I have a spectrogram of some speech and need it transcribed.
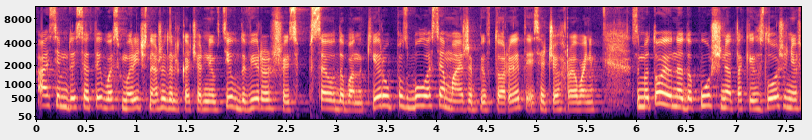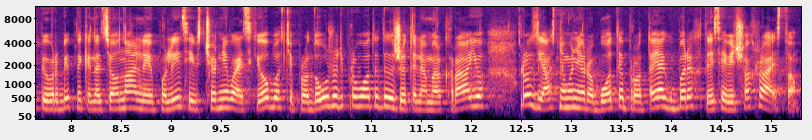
А 78-річна жителька Чернівців, довірившись псевдобанкіру, позбулася майже півтори тисячі гривень. З метою недопущення таких злочинів співробітники національної поліції в Чернівецькій області продовжують проводити з жителями краю роз'яснювальні роботи про те, як вберегтися від шахрайства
